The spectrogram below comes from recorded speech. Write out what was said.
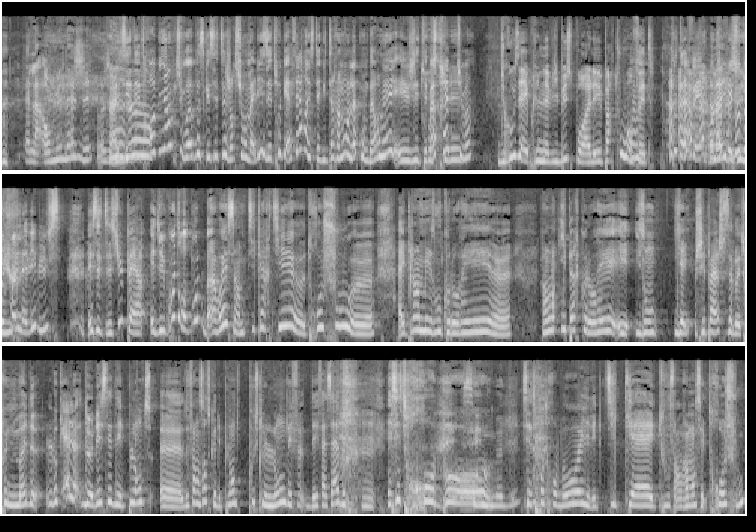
Elle a emménagé. C'était trop bien, tu vois, parce que c'était genre sur ma liste des trucs à faire et c'était littéralement là qu'on dormait et j'étais Trop pas prête, stylé. tu vois. Du coup, vous avez pris le navibus pour aller partout, en fait. Tout à fait. On a pris beaucoup de fois le navibus. Et c'était super. Et du coup, trop cool. Bah ouais, c'est un petit quartier euh, trop chou, euh, avec plein de maisons colorées, euh, vraiment hyper colorées. Et ils ont, il y a, je sais pas, ça doit être une mode locale de laisser des plantes, euh, de faire en sorte que les plantes poussent le long des, fa- des façades. Et c'est trop beau. C'est une mode. C'est trop trop beau. Il y a des petits quais et tout. Enfin, vraiment, c'est trop chou.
